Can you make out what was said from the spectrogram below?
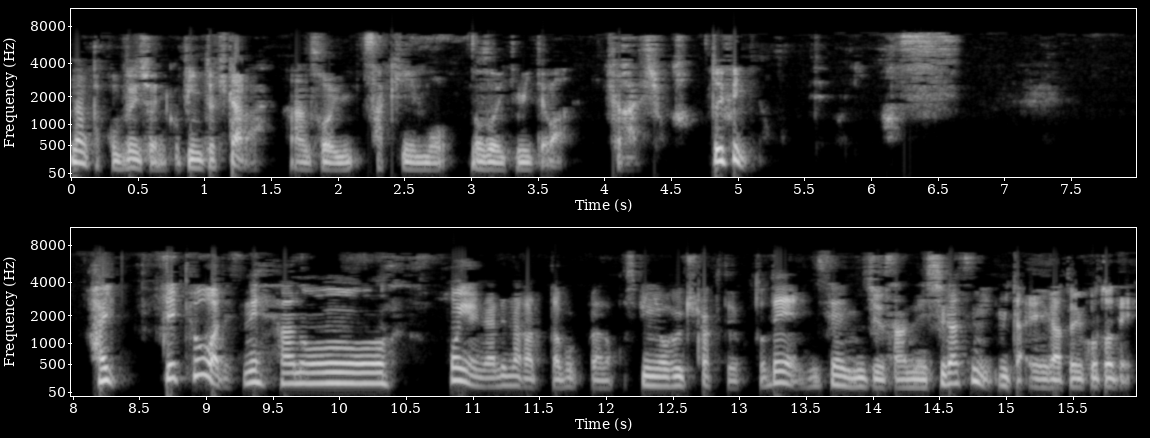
なんかこう文章にこうピンときたら、あの、そういう作品も覗いてみてはいかがでしょうか。というふうに。はい。で、今日はですね、あのー、本屋になれなかった僕がのスピンオフ企画ということで、2023年4月に見た映画ということで、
